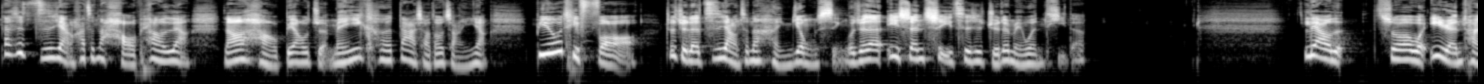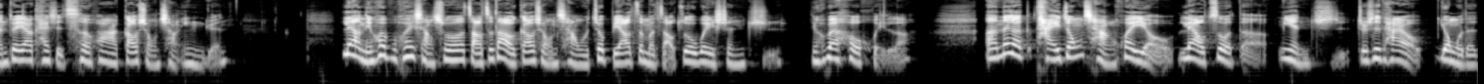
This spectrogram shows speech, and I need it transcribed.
但是滋养它真的好漂亮，然后好标准，每一颗大小都长一样，beautiful，就觉得滋养真的很用心，我觉得一生吃一次是绝对没问题的。廖说：“我艺人团队要开始策划高雄场应援。廖，你会不会想说，早知道有高雄场，我就不要这么早做卫生纸？你会不会后悔了？呃，那个台中场会有廖做的面纸，就是他有用我的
